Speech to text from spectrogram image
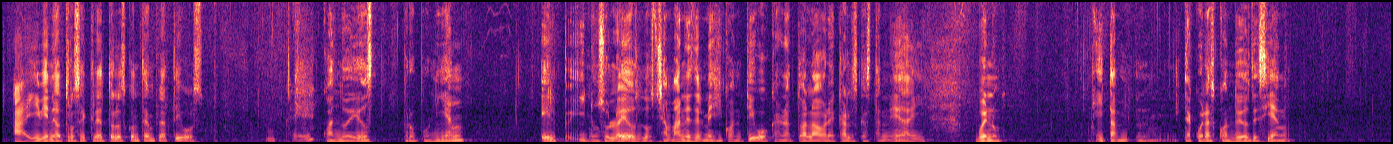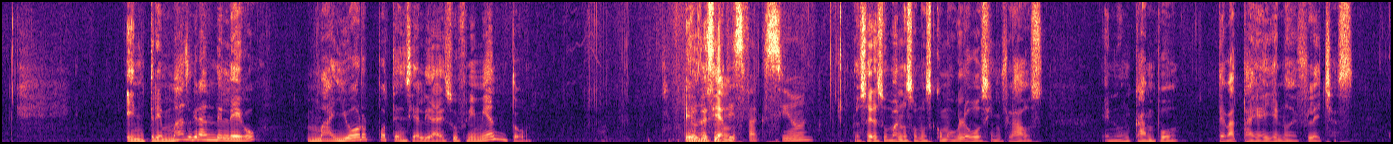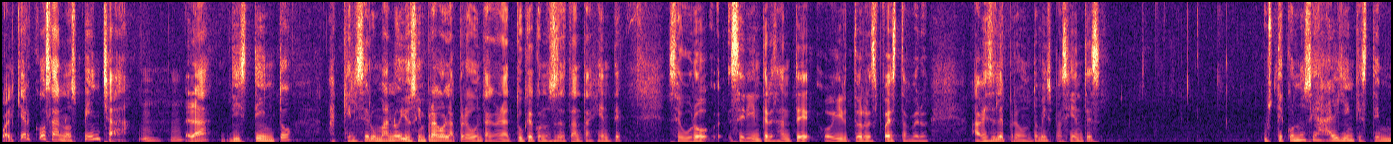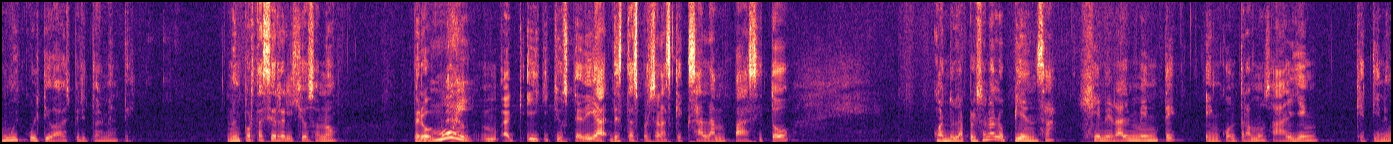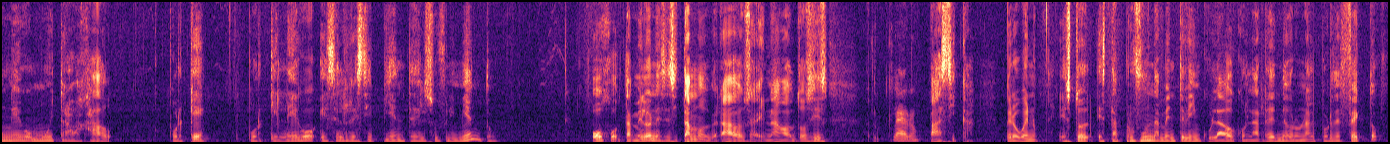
Ahí viene otro secreto de los contemplativos. Cuando ellos proponían, el, y no solo ellos, los chamanes del México antiguo, que era toda la obra de Carlos Castaneda, y bueno, y también, ¿te acuerdas cuando ellos decían, entre más grande el ego, mayor potencialidad de sufrimiento? Ellos Una decían, Satisfacción. Los seres humanos somos como globos inflados en un campo de batalla lleno de flechas. cualquier cosa nos pincha, ¿verdad? Distinto a aquel ser humano. Yo siempre hago la pregunta, Carolina, tú que conoces a tanta gente, seguro sería interesante oír tu respuesta, pero a veces le pregunto a mis pacientes, ¿usted conoce a alguien que esté muy cultivado espiritualmente? No importa si es religioso o no, pero Muy. eh, y, y que usted diga de estas personas que exhalan paz y todo, cuando la persona lo piensa, generalmente encontramos a alguien que tiene un ego muy trabajado. ¿Por qué? Porque el ego es el recipiente del sufrimiento. Ojo, también lo necesitamos, ¿verdad? O sea, hay una dosis Claro. básica. Pero bueno, esto está profundamente vinculado con la red neuronal por defecto.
